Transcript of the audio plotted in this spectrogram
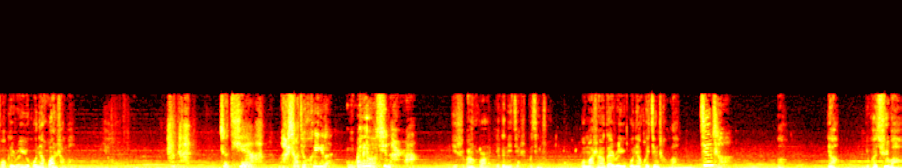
服给瑞玉姑娘换上吧。看看，这天啊，马上就黑了，你们又要去哪儿啊？一时半会儿也跟你解释不清楚。我马上要带瑞玉姑娘回京城了。京城？啊，娘，你快去吧。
